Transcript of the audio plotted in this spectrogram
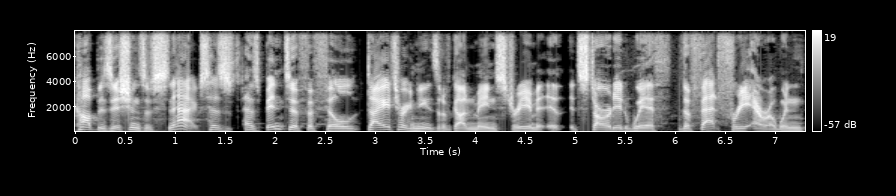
compositions of snacks has has been to fulfill dietary needs that have gone mainstream. It, it started with the fat free era when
